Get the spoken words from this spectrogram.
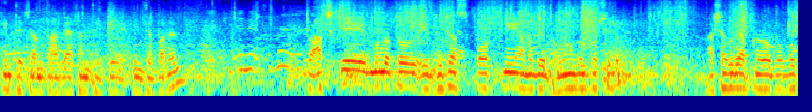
কিনতে চান তাহলে এখান থেকে কিনতে পারেন। তো আজকে মূলত এই দুটা স্পট নিয়ে আমাদের ভ্রমণ গল্প ছিল। আশা করি আপনারা উপভোগ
